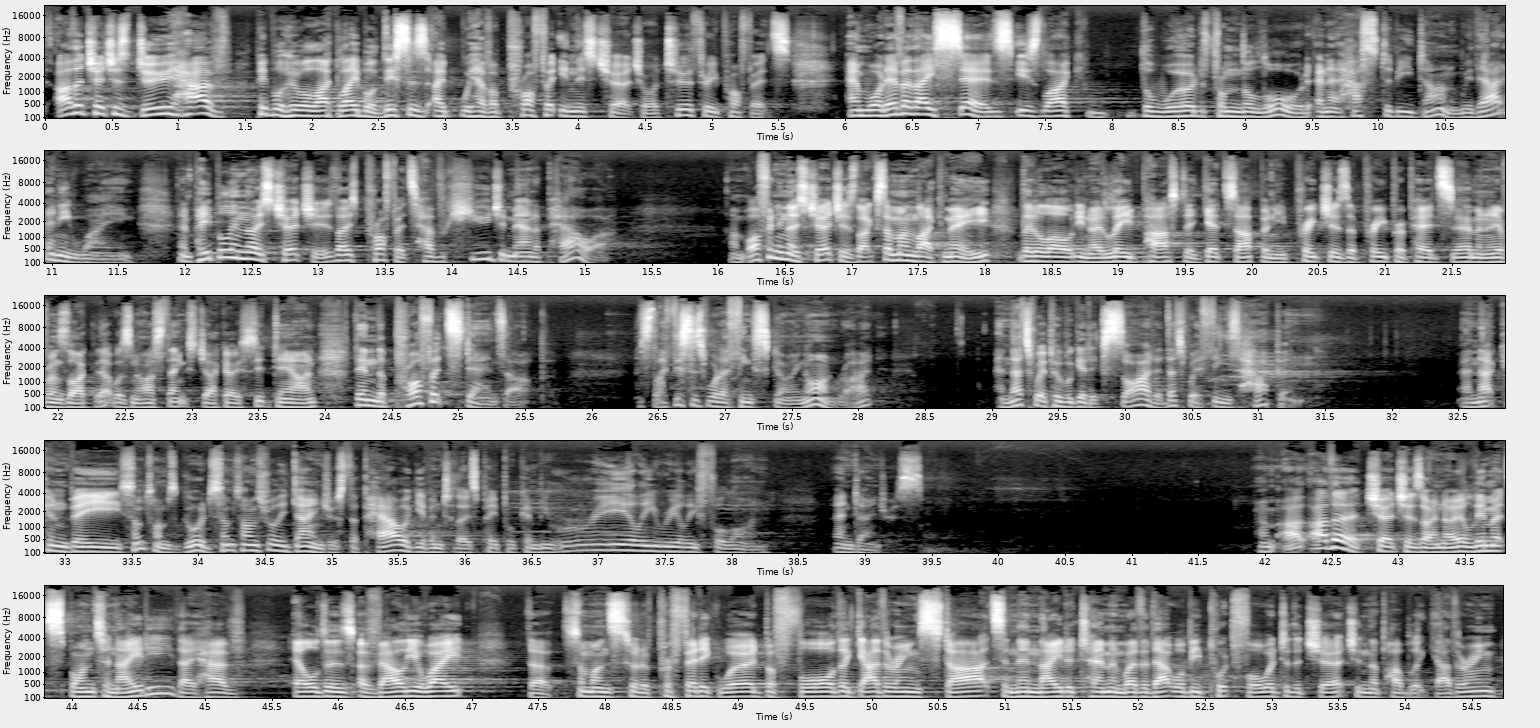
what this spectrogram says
other churches do have people who are like labeled, This is, a, we have a prophet in this church, or two or three prophets. And whatever they says is like the word from the Lord, and it has to be done without any weighing. And people in those churches, those prophets, have a huge amount of power. Um, often in those churches, like someone like me, little old, you know, lead pastor gets up and he preaches a pre-prepared sermon, and everyone's like, "That was nice, thanks, Jacko. Sit down." Then the prophet stands up. It's like this is what I think's going on, right? And that's where people get excited. That's where things happen. And that can be sometimes good, sometimes really dangerous. The power given to those people can be really, really full on and dangerous. Um, other churches I know limit spontaneity. They have elders evaluate the, someone's sort of prophetic word before the gathering starts, and then they determine whether that will be put forward to the church in the public gathering.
